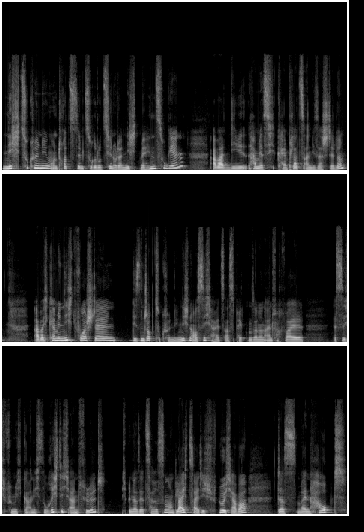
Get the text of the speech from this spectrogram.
nicht zu kündigen und trotzdem zu reduzieren oder nicht mehr hinzugehen. Aber die haben jetzt keinen Platz an dieser Stelle. Aber ich kann mir nicht vorstellen, diesen Job zu kündigen. Nicht nur aus Sicherheitsaspekten, sondern einfach, weil es sich für mich gar nicht so richtig anfühlt. Ich bin da sehr zerrissen und gleichzeitig spüre ich aber, dass mein Haupt,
